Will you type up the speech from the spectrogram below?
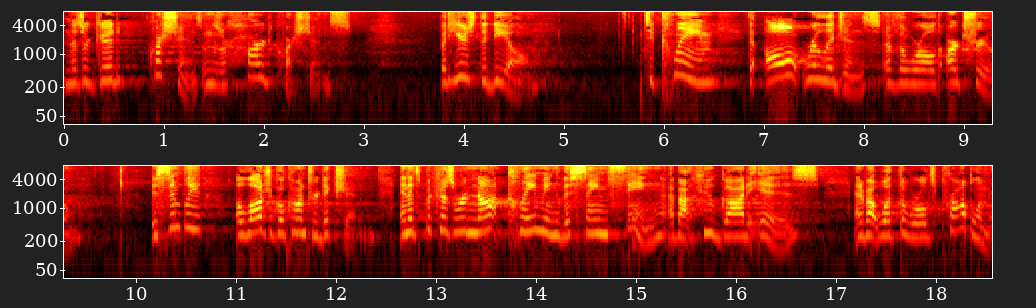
And those are good questions, and those are hard questions. But here's the deal. To claim that all religions of the world are true is simply a logical contradiction. And it's because we're not claiming the same thing about who God is and about what the world's problem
